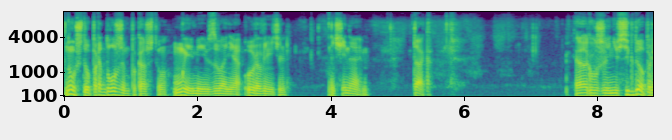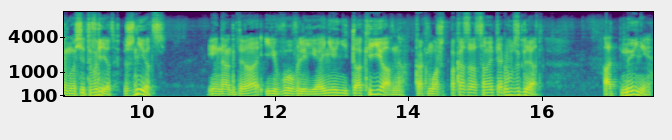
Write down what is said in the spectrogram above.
Ну что, продолжим пока что. Мы имеем звание уравнитель. Начинаем. Так. Оружие не всегда приносит вред. Жнец. Иногда его влияние не так явно, как может показаться на первый взгляд. Отныне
